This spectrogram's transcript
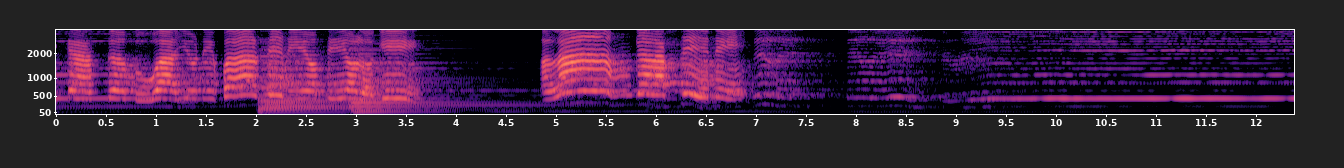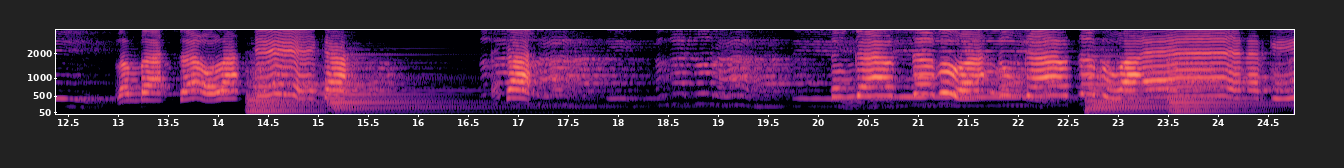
Ketika sebuah universinium teologi alam galaksi ini. Lembah seolah eka. Eka. Tunggal sebuah tunggal sebuah energi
